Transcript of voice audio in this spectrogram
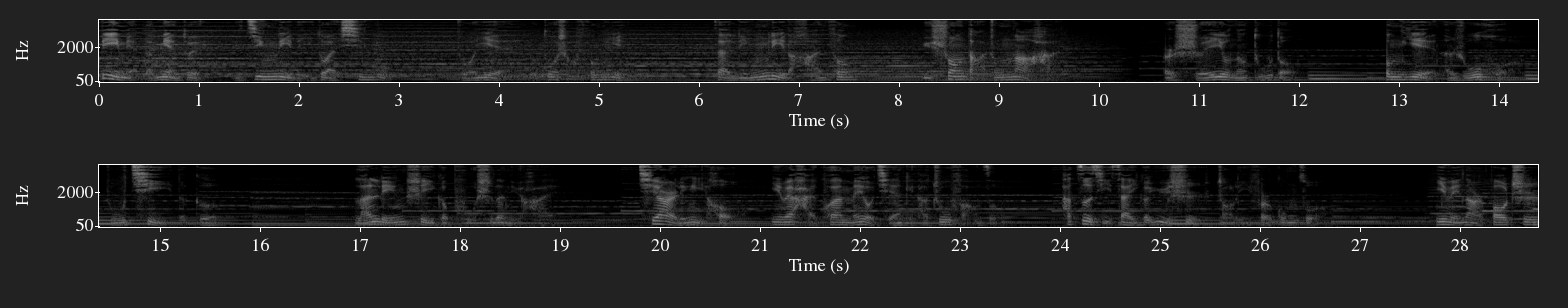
避免地面对与经历的一段新路。昨夜有多少枫叶，在凌厉的寒风与霜打中呐喊？而谁又能读懂枫叶那如火如泣的歌。兰陵是一个朴实的女孩，七二零以后，因为海宽没有钱给她租房子，她自己在一个浴室找了一份工作。因为那儿包吃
